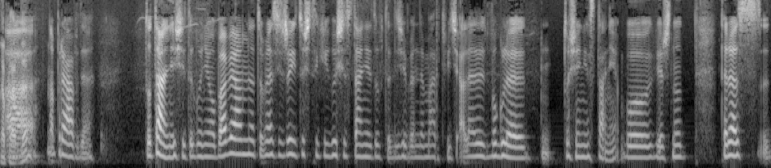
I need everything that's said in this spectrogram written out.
Naprawdę? A, naprawdę totalnie się tego nie obawiam, natomiast jeżeli coś takiego się stanie, to wtedy się będę martwić, ale w ogóle to się nie stanie, bo wiesz, no teraz y,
